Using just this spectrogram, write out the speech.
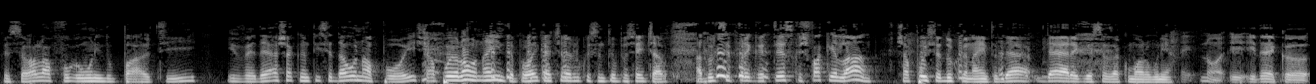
când se luau la fugă unii după alții, îi vedea așa când îi se dau înapoi și apoi o luau înainte. Probabil că acele lucruri se întâmplă și aici. Adulți se pregătesc, își fac elan și apoi se duc înainte. De-aia, de-aia regresează acum în România. Nu, i- ideea e că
